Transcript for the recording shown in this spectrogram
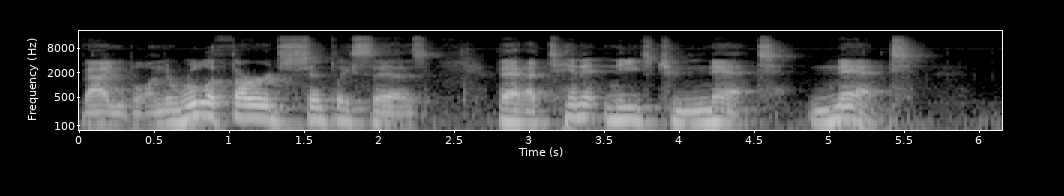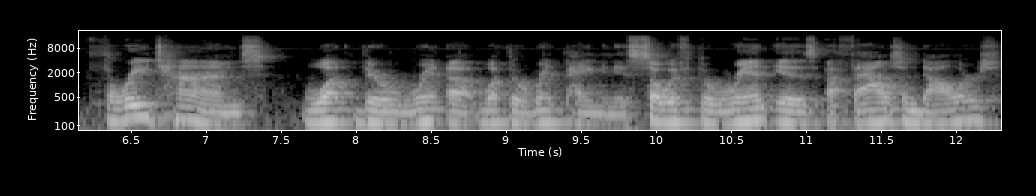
valuable. And the rule of thirds simply says that a tenant needs to net net three times what their rent uh, what their rent payment is. So if the rent is a thousand dollars,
